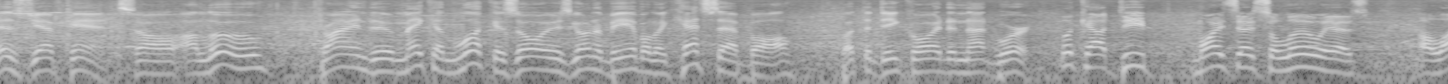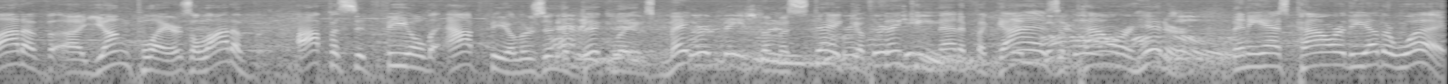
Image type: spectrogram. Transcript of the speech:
is Jeff Kent. So uh, Alou trying to make it look as though he was going to be able to catch that ball, but the decoy did not work. Look how deep Moises Alou is. A lot of uh, young players, a lot of opposite field outfielders in the big leagues make the mistake of thinking that if a guy is a power hitter, then he has power the other way.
